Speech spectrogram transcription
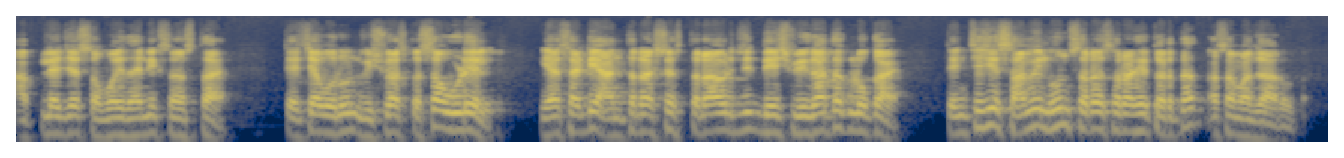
आपल्या ज्या संवैधानिक संस्था आहे त्याच्यावरून विश्वास कसा उडेल यासाठी आंतरराष्ट्रीय स्तरावर जी देशविघातक लोक आहे त्यांच्याशी सामील होऊन सरळ सरळ हे करतात असा माझा आरोप आहे.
